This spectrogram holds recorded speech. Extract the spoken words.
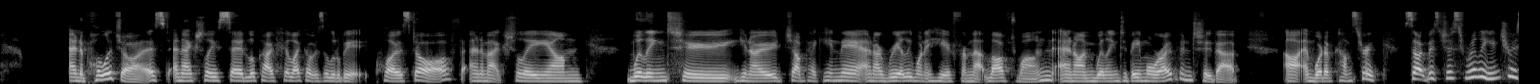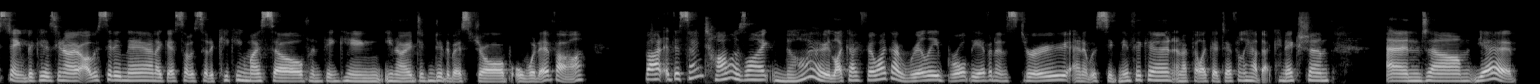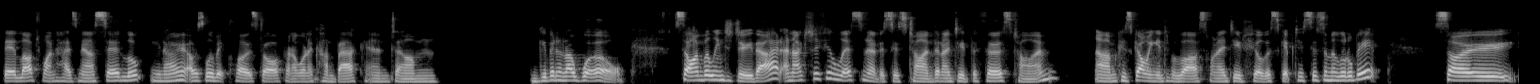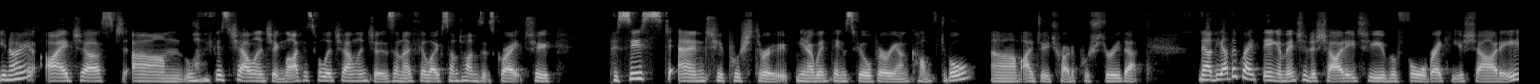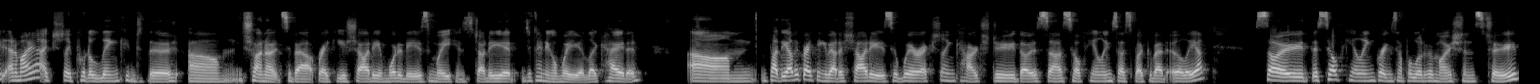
and apologized and actually said, look, I feel like I was a little bit closed off, and I'm actually um willing to, you know, jump back in there. And I really want to hear from that loved one. And I'm willing to be more open to that. Uh, and what have come through. So it was just really interesting because, you know, I was sitting there and I guess I was sort of kicking myself and thinking, you know, I didn't do the best job or whatever. But at the same time, I was like, no, like I feel like I really brought the evidence through and it was significant. And I felt like I definitely had that connection. And um, yeah, their loved one has now said, look, you know, I was a little bit closed off and I want to come back and um, give it a whirl. So I'm willing to do that. And I actually feel less nervous this time than I did the first time. Because um, going into the last one, I did feel the skepticism a little bit. So, you know, I just, um, life is challenging. Life is full of challenges. And I feel like sometimes it's great to persist and to push through, you know, when things feel very uncomfortable. Um, I do try to push through that. Now, the other great thing I mentioned Ashadi to you before, Reiki Ashadi, and I might actually put a link into the um, show notes about Reiki Ashadi and what it is and where you can study it, depending on where you're located. Um, but the other great thing about Ashadi is that we're actually encouraged to do those uh, self healings I spoke about earlier. So the self healing brings up a lot of emotions too.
